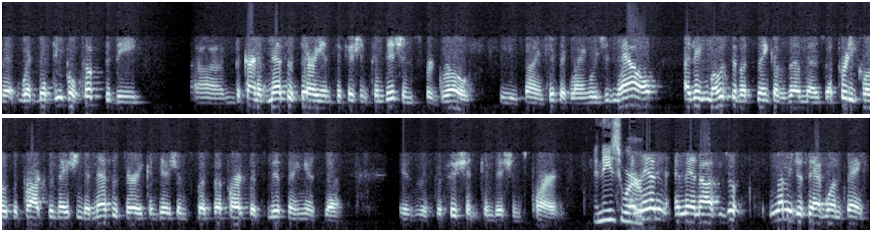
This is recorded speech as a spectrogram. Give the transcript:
that what that people took to be um, the kind of necessary and sufficient conditions for growth, to use scientific language. And now, I think most of us think of them as a pretty close approximation to necessary conditions, but the part that's missing is the is the sufficient conditions part. And these were. And then, and then uh, let me just add one thing.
